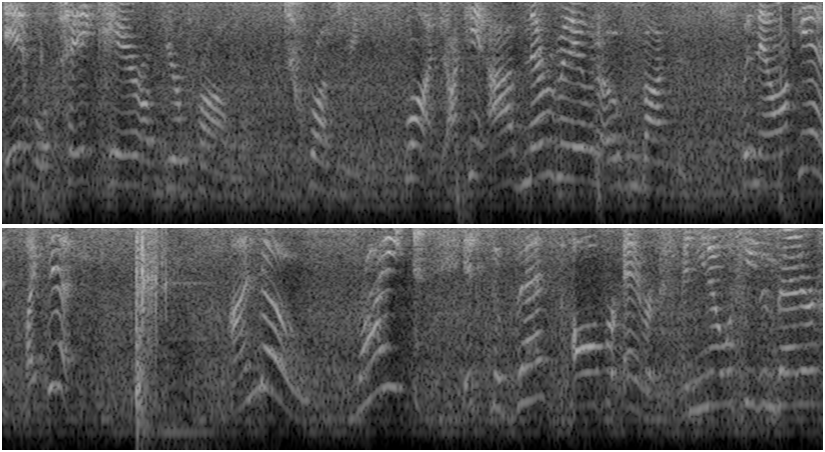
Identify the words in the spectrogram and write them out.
It will take care of your problem. Trust me. Watch, I can't, I've never been able to open boxes, but now I can, like this. I know? It's the best offer ever. And you know what's even better?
